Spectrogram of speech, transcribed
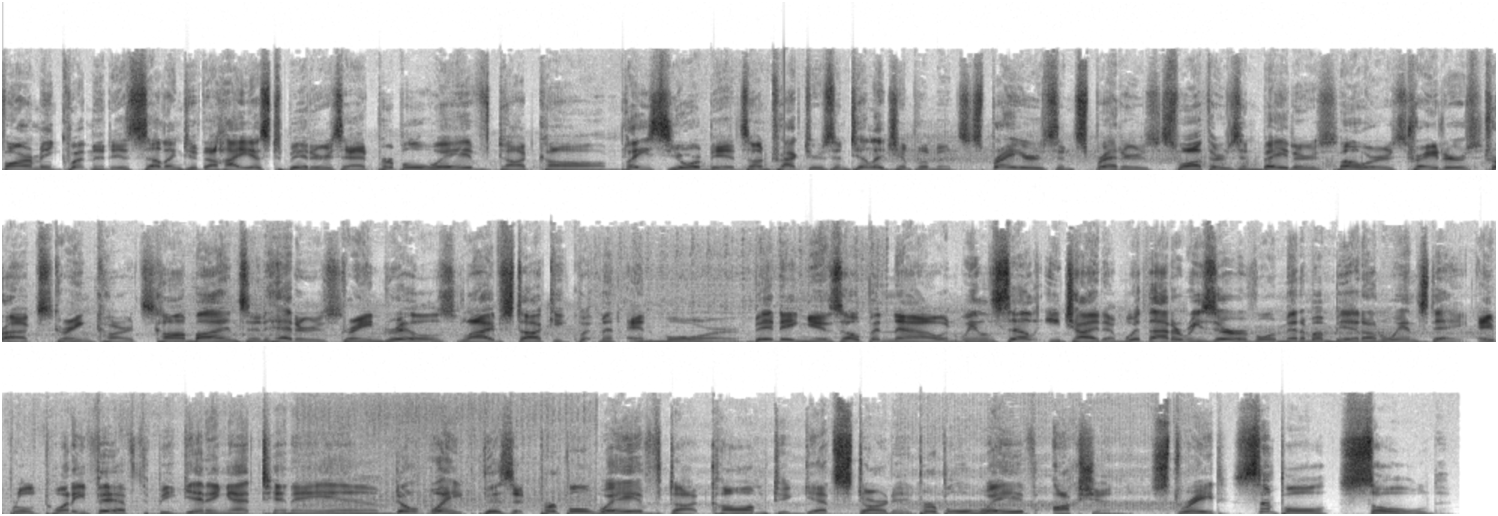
Farm equipment is selling to the highest bidders at purplewave.com. Place your bids on tractors and tillage implements, sprayers and spreaders, swathers and balers, mowers, trailers, trucks, grain carts, combines and headers, grain drills, livestock equipment, and more. Bidding is open now, and we'll sell each item without a reserve or minimum bid on Wednesday, April 25th, beginning at 10 a.m. Don't wait. Visit purplewave.com to get started. Purple Wave Auction. Straight, simple, sold.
